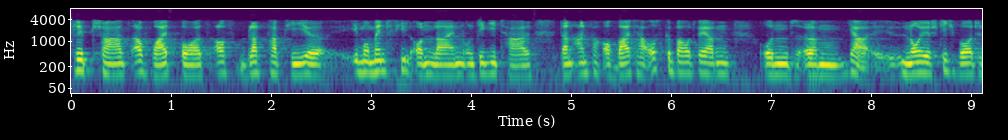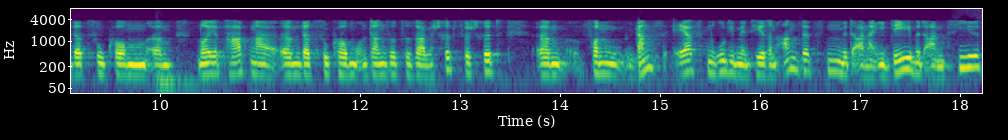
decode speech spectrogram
Flipcharts, auf Whiteboards, auf Blatt Papier, im Moment viel online und digital, dann einfach auch weiter ausgebaut werden und ähm, ja, neue Stichworte dazukommen, ähm, neue Partner ähm, dazukommen und dann sozusagen Schritt für Schritt ähm, von ganz ersten rudimentären Ansätzen mit einer Idee, mit einem Ziel,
